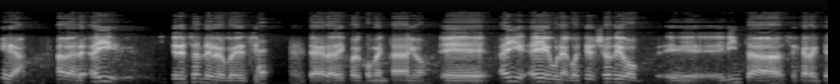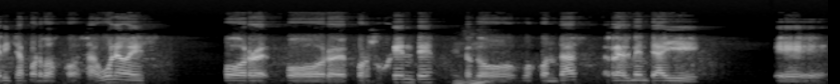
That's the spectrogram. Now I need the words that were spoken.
Mira, a ver, hay interesante lo que decía, te agradezco el comentario. Eh, hay, hay una cuestión, yo digo, eh, el INTA se caracteriza por dos cosas. Uno es por, por, por su gente, lo que vos, vos contás, realmente hay eh,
